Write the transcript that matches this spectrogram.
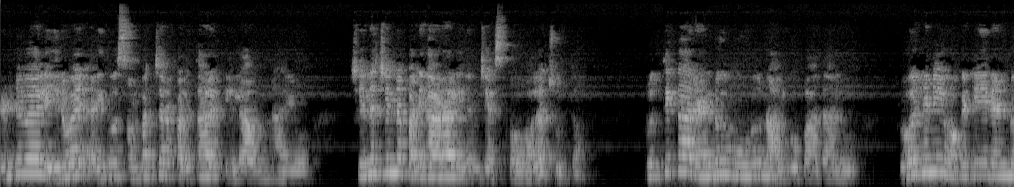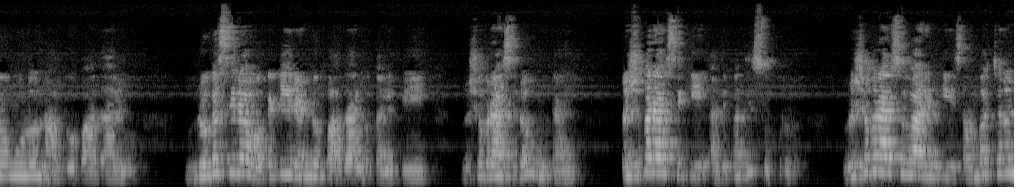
రెండు వేల ఇరవై ఐదు సంవత్సర ఫలితాలు ఎలా ఉన్నాయో చిన్న చిన్న పరిహారాలు ఏం చేసుకోవాలో చూద్దాం. కృత్తిక రెండు మూడు నాలుగు పాదాలు రోహిణి ఒకటి రెండు మూడు నాలుగు పాదాలు మృగశిర ఒకటి రెండు పాదాలు కలిపి వృషభ రాశిలో ఉంటాయి. వృషభ రాశికి అధిపతి శుక్రుడు. వృషభ రాశి వారికి సంవత్సరం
